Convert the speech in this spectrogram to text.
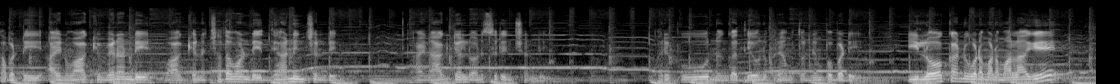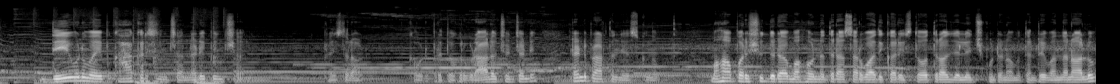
కాబట్టి ఆయన వాక్యం వినండి వాక్యాన్ని చదవండి ధ్యానించండి. ఆయన ఆజ్ఞలను అనుసరించండి. పరిపూర్ణంగా దేవుని ప్రేమతో నింపబడి ఈ లోకాన్ని కూడా మనం అలాగే దేవుని వైపుకి ఆకర్షించాలి నడిపించాలి. ప్రజలాడు కాబట్టి ప్రతి ఒక్కరు కూడా ఆలోచించండి. రండి ప్రార్థన చేసుకుందాం. మహాపరిశుద్ధుడ మహోన్నతుడ సర్వాధికారి స్తోత్రాలు చెల్లించుకుంటున్నాము తండ్రి వందనాలు.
